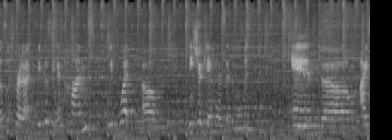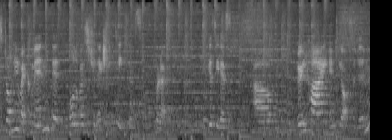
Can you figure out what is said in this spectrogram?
A good product because it enhances with what um, Nature Care has at the moment. And um, I strongly recommend that all of us should actually take this product because it has um, very high antioxidant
